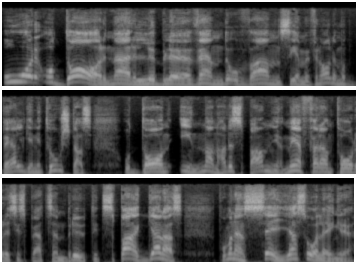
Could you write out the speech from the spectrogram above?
år och dagar när Le Bleu vände och vann semifinalen mot Belgien i torsdags. Och dagen innan hade Spanien med Ferran Torres i spetsen brutit spaggarnas, får man ens säga så längre?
